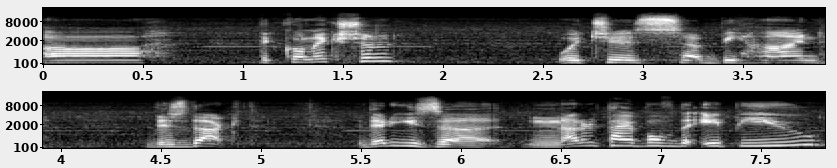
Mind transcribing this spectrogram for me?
uh, the connection which is uh, behind this duct. There is uh, another type of the APU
